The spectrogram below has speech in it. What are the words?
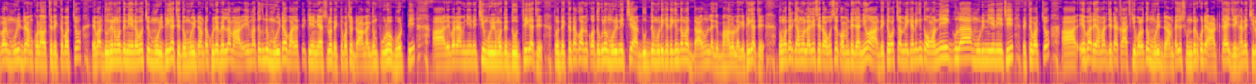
এবার মুড়ির ড্রাম খোলা হচ্ছে, দেখতে পাচ্ছ? এবার দুধের মধ্যে নিয়ে নেব হচ্ছে মুড়ি, ঠিক আছে? তো মুড়ির ড্রামটা খুলে ফেললাম, আর এই মাত্র কিন্তু মুড়িটাও বাজার থেকে কিনে নিয়ে আসলো, দেখতে পাচ্ছ? ড্রাম একদম পুরো ভর্তি, আর এবারে আমি নিয়ে নিচ্ছি মুড়ির মধ্যে দুধ, ঠিক আছে? তো দেখতে থাকো আমি কতগুলো মুড়ি নিচ্ছি আর দুধ দিয়ে মুড়ি খেতে কিন্তু আমার দারুণ লাগে, ভালো লাগে, ঠিক আছে? তোমাদের কেমন লাগে সেটা অবশ্যই কমেন্টে জানিও। আর দেখতে পাচ্ছ আমি এখানে কিন্তু অনেকগুলা মুড়ি নিয়ে নিয়েছি, দেখতে পাচ্ছ? আর এবারে আমার যেটা কাজ কি বলো তো মুড়ির ড্রামটাকে সুন্দর করে আটকায় যেখানে ছিল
